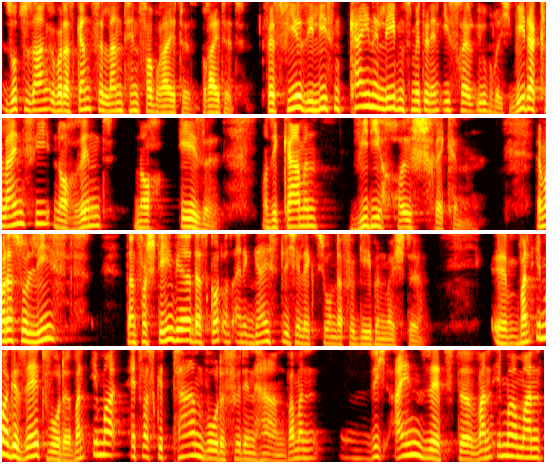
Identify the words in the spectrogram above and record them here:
sozusagen über das ganze Land hin verbreitet. Vers 4, sie ließen keine Lebensmittel in Israel übrig, weder Kleinvieh noch Rind noch Esel. Und sie kamen wie die Heuschrecken. Wenn man das so liest, dann verstehen wir, dass Gott uns eine geistliche Lektion dafür geben möchte. Ähm, wann immer gesät wurde, wann immer etwas getan wurde für den Herrn, wann man sich einsetzte, wann immer man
